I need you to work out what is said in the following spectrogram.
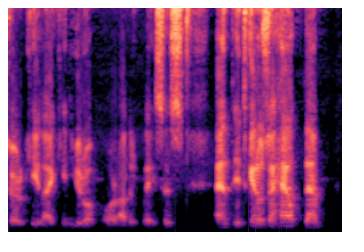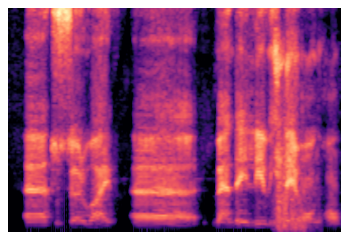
Turkey, like in Europe or other places. And it can also help them uh, to survive uh, when they live in their own home,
